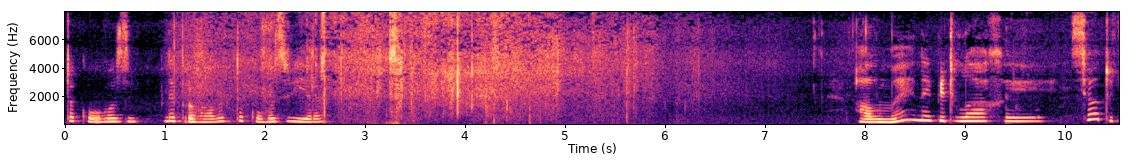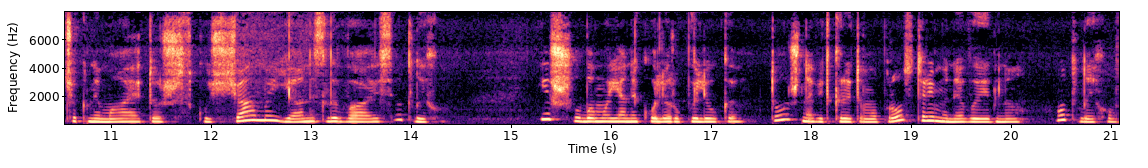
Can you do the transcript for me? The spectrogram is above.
такого не прогавив такого звіра. А в мене, бідлахи, цяточок немає, тож з кущами я не зливаюся, от лихо. І шуба моя не кольору пилюки, тож на відкритому просторі мене видно, от лихо.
